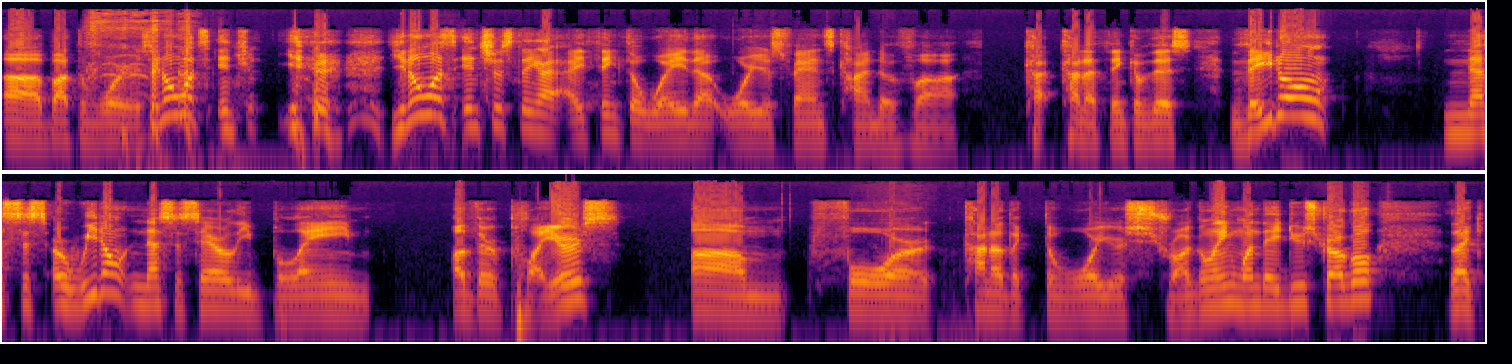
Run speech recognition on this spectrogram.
uh, about the Warriors? You know what's interesting? you know what's interesting? I-, I, think the way that Warriors fans kind of uh, kind of think of this, they don't necess- or we don't necessarily blame other players um, for kind of the, the Warriors struggling when they do struggle. Like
